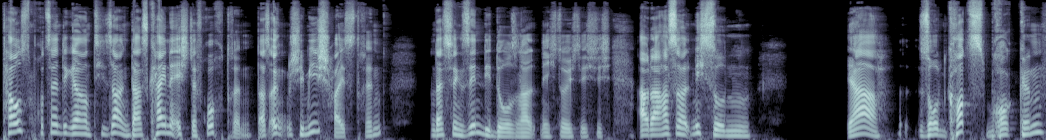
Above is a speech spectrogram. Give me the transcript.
tausendprozentige Garantie sagen: Da ist keine echte Frucht drin. Da ist irgendein Chemiescheiß drin. Und deswegen sind die Dosen halt nicht durchsichtig. Aber da hast du halt nicht so ein, ja, so ein Kotzbrocken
